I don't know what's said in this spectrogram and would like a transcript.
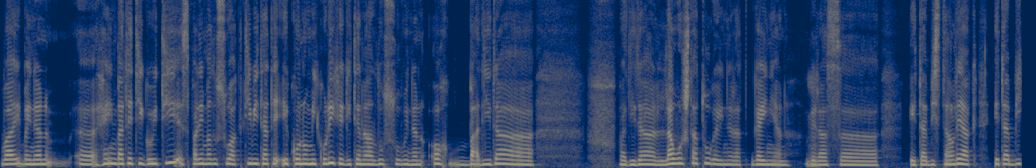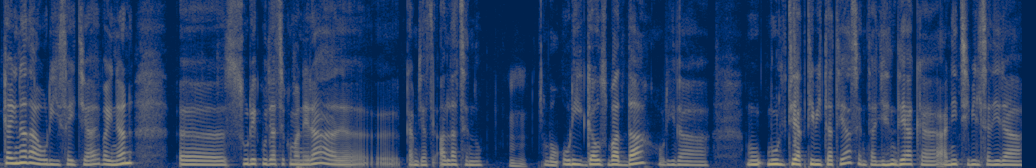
Bai, baina uh, hein batetik goiti, ez pari maduzu aktivitate ekonomikorik egiten alduzu, baina hor badira, badira lau ostatu gainean, mm. beraz, uh, eta biztanleak, eta bikaina da hori izaitia, eh, baina uh, zure kudatzeko manera uh, aldatzen du. Mhm. Bon, hori gauz bat da, hori da multiaktivitatea, zenta jendeak uh, anitz dira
